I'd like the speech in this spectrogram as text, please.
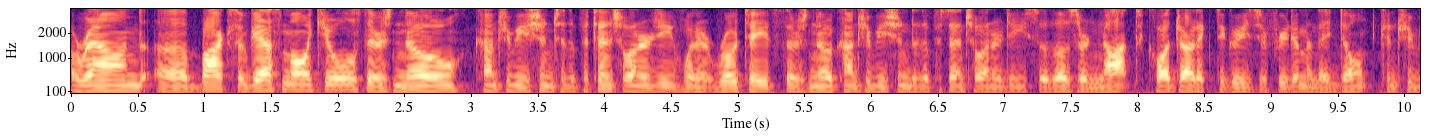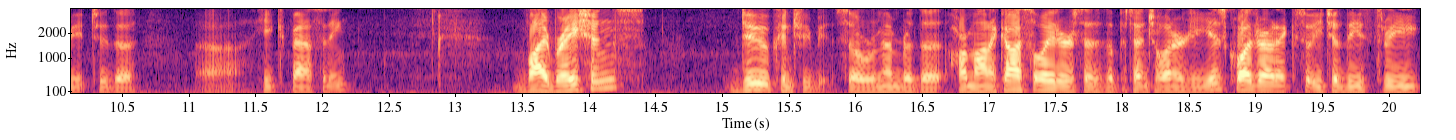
around a box of gas molecules, there's no contribution to the potential energy. When it rotates, there's no contribution to the potential energy. So those are not quadratic degrees of freedom, and they don't contribute to the uh, heat capacity. Vibrations, do contribute. So remember the harmonic oscillator says the potential energy is quadratic, so each of these three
